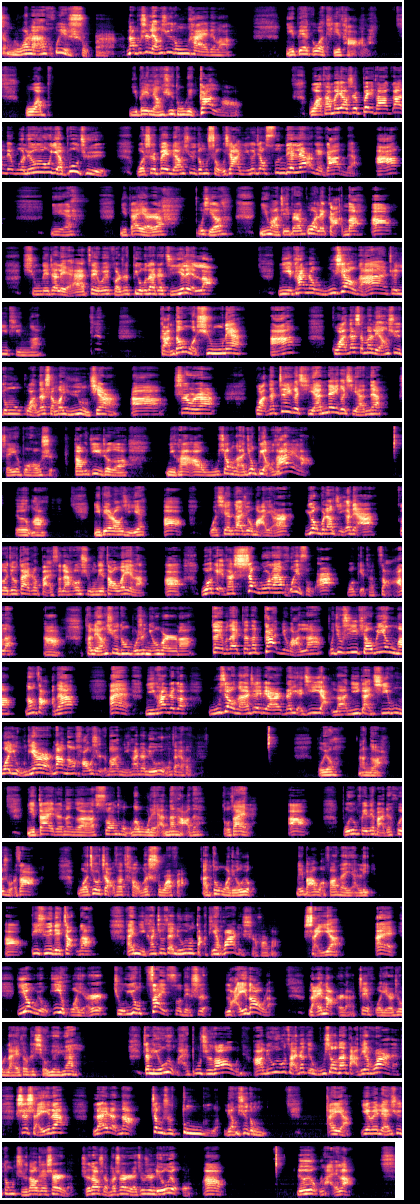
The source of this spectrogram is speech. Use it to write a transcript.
圣罗兰会所那不是梁旭东开的吗？你别给我提他了，我你被梁旭东给干了。我他妈要是被他干的，我刘勇也不屈。我是被梁旭东手下一个叫孙殿亮给干的啊！你你带人啊？不行，你往这边过来赶吧！啊，兄弟，这脸这回可是丢在这吉林了。你看这吴孝南这一听啊，敢动我兄弟啊？管他什么梁旭东，管他什么于永庆啊？是不是？管他这个钱那个钱的，谁也不好使。当即这个。你看啊，吴孝南就表态了，刘勇啊，你别着急啊，我现在就马人，用不了几个点，哥就带着百十来号兄弟到位了啊！我给他圣罗兰会所，我给他砸了啊！他梁旭东不是牛奔吗？对不对？跟他干就完了，不就是一条命吗？能咋的？哎，你看这个吴孝南这边那也急眼了，你敢欺负我永弟儿，那能好使吗？你看这刘勇在，不用，南哥。你带着那个双筒的五连子啥的都带来啊，不用非得把这会所炸，我就找他讨个说法。敢动我刘勇，没把我放在眼里啊，必须得整他。哎，你看就在刘勇打电话的时候吧，谁呀？哎，又有一伙人就又再次的是来到了，来哪儿了？这伙人就来到这小院院了。这刘勇还不知道呢啊，刘勇在这给吴孝南打电话呢，是谁的来人呐？正是东哥梁旭东。哎呀，因为梁旭东知道这事儿了，知道什么事儿啊？就是刘勇啊，刘勇来了，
